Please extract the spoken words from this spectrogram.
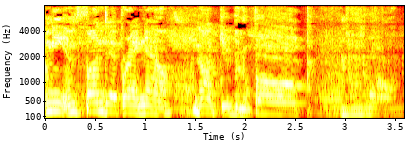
I'm eating Fun Dip right now. Not giving a fuck.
